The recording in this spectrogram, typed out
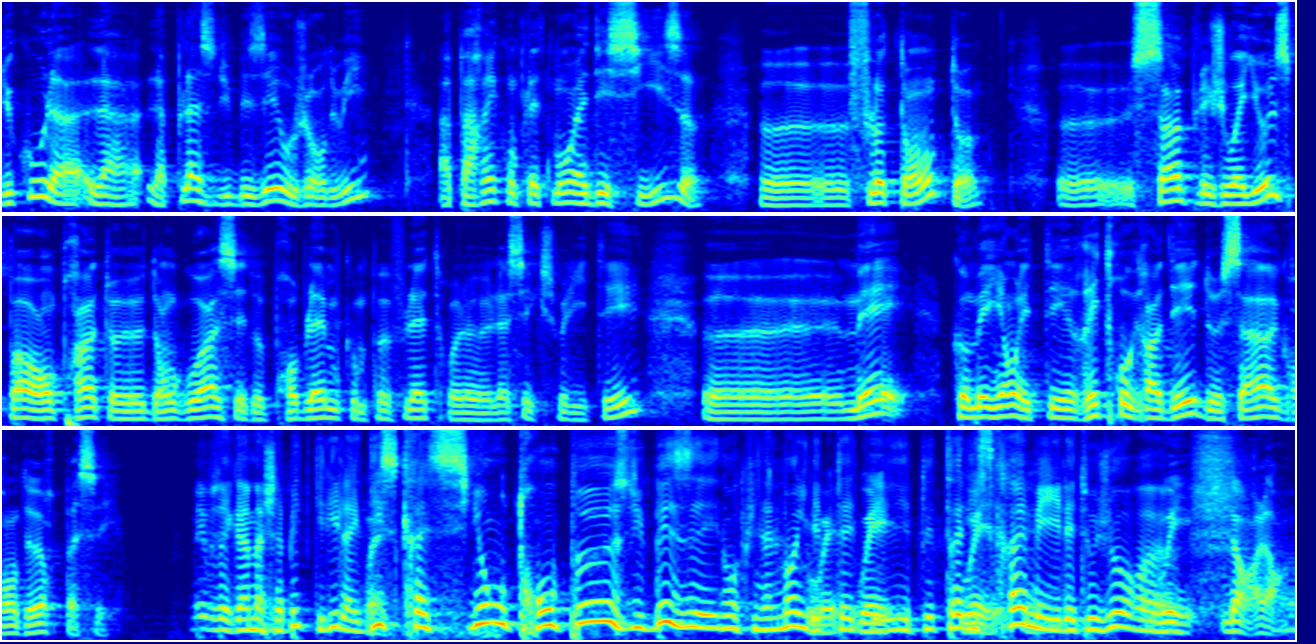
Du coup, la, la, place du baiser aujourd'hui apparaît complètement indécise, flottante. Euh, simple et joyeuse, pas empreinte d'angoisse et de problèmes comme peuvent l'être la sexualité, euh, mais comme ayant été rétrogradée de sa grandeur passée. Mais vous avez quand même un chapitre qui dit la discrétion trompeuse du baiser. Donc finalement, il est peut-être très discret, mais il est toujours. Euh, oui, non, alors.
